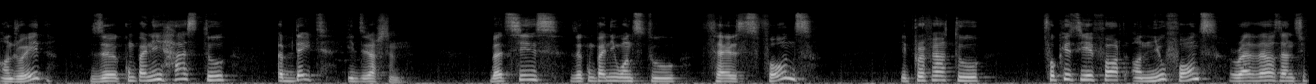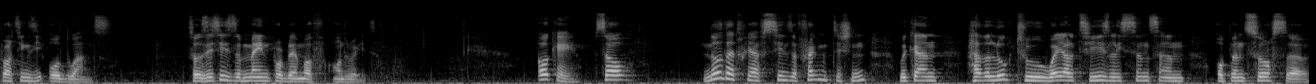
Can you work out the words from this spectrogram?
Android, the company has to update its version. But since the company wants to sell phones, it prefers to focus the effort on new phones rather than supporting the old ones. So this is the main problem of Android. Okay, so now that we have seen the fragmentation, we can have a look to royalties, license, and open source uh,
